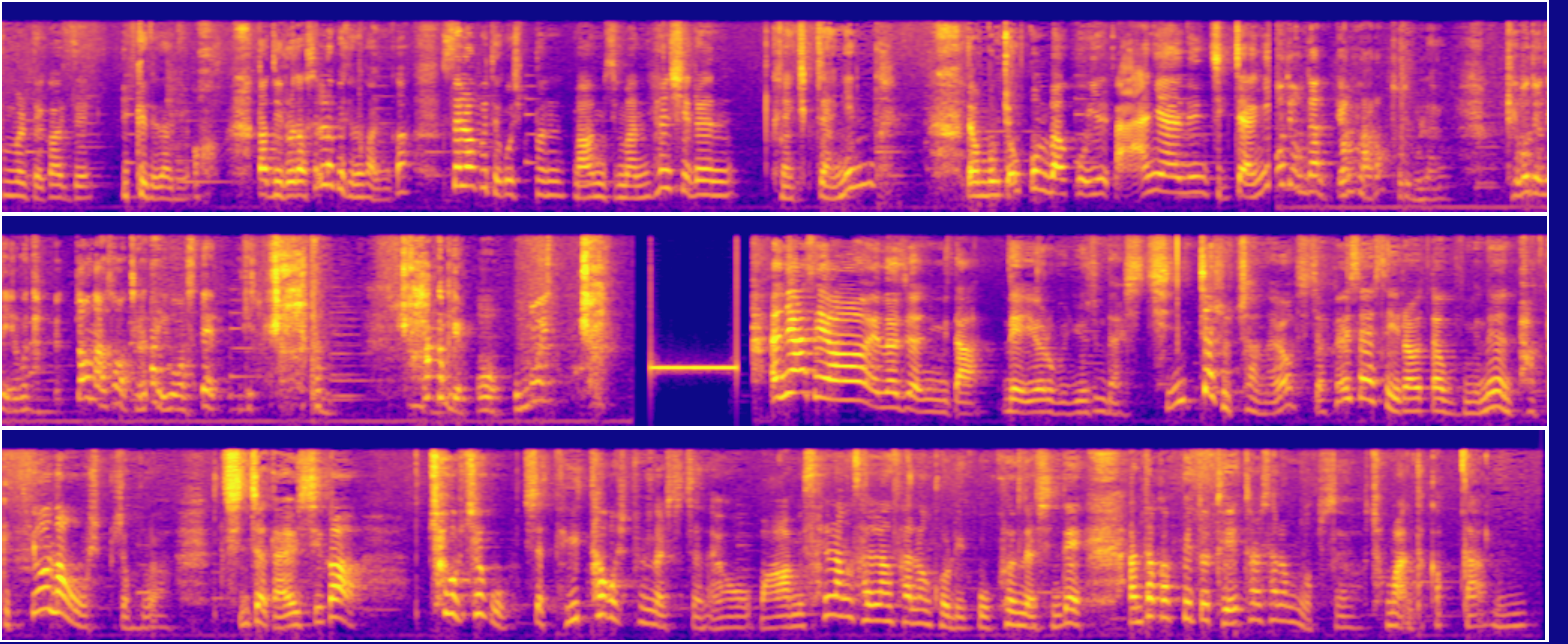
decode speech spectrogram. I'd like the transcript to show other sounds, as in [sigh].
제품을 내가 이제 입게 되다니 어, 나도 이러다 셀럽이 되는 거 아닌가? 셀럽이 되고 싶은 마음이지만 현실은 그냥 직장인 [laughs] 연봉 조금 받고 일 많이 하는 직장인 개보드 연단 여러분 알아? 저도 몰라요. 개보드 연단 이런 거 다 떠나서 제가 딱 입어봤을 때 이게 쫙, 쫙 하게 어, 온몸이 쫙. 안녕하세요 에너지원입니다 네 여러분 요즘 날씨 진짜 좋잖아요 진짜 회사에서 일하다 보면은 밖에 뛰어나오고 싶을 정도야 진짜 날씨가 최고 최고 진짜 데이트하고 싶은 날씨잖아요 마음이 살랑살랑살랑 거리고 그런 날씨인데 안타깝게도 데이트할 사람은 없어요 정말 안타깝다 음.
